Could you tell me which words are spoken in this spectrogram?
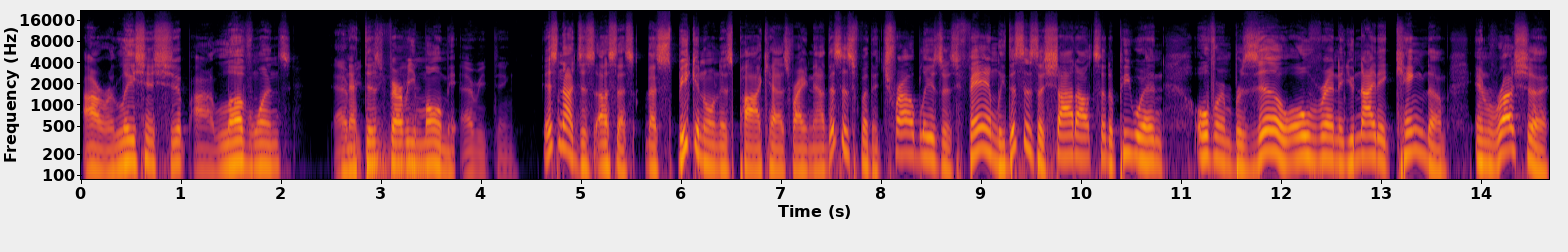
our relationship, our loved ones. and at this very man. moment, Everything. It's not just us that's that's speaking on this podcast right now. This is for the Trailblazers family. This is a shout out to the people in over in Brazil, over in the United Kingdom, in Russia,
